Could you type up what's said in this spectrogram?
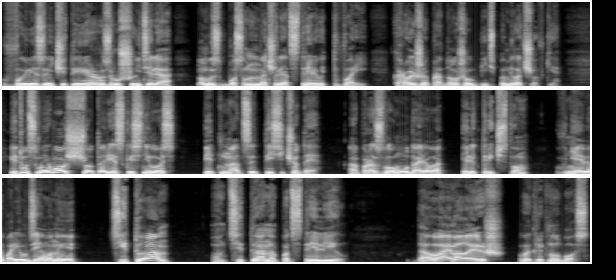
вылезли четыре разрушителя. Но мы с боссом начали отстреливать тварей. Король же продолжил бить по мелочевке. И тут с моего счета резко снялось 15 тысяч ОД, а по разлому ударило электричеством. В небе парил демон и... Титан! Он Титана подстрелил. «Давай, малыш!» — выкрикнул босс.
